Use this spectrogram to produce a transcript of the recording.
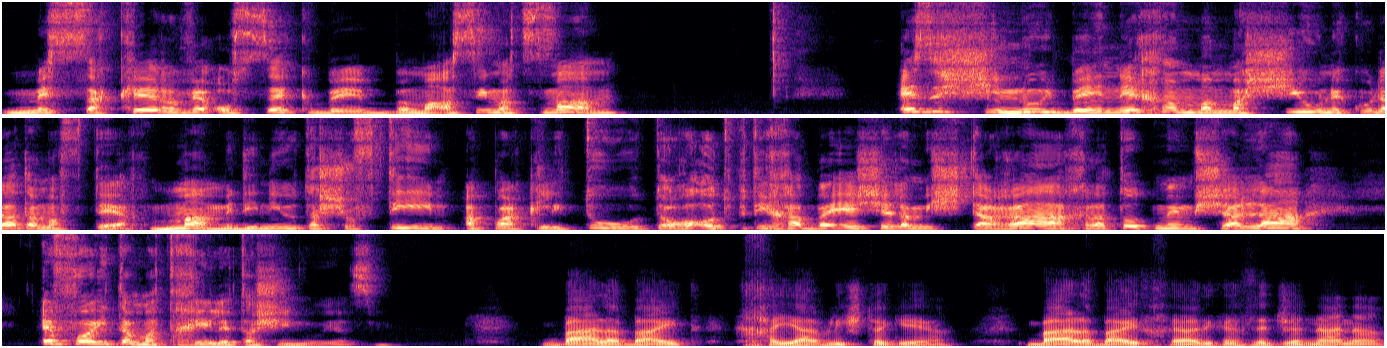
מסקר ועוסק במעשים עצמם איזה שינוי בעיניך ממשי הוא נקודת המפתח? מה, מדיניות השופטים, הפרקליטות, הוראות פתיחה באש של המשטרה, החלטות ממשלה, איפה היית מתחיל את השינוי הזה? בעל הבית חייב להשתגע. בעל הבית חייב להיכנס לג'ננה,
